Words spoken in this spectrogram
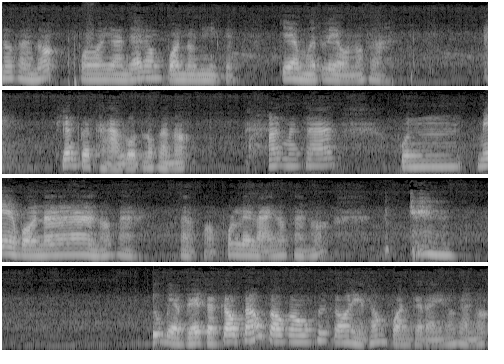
เนาะค่ะเนาะเพอยานย้ายน้องปอนเรานี่ก็แจ้หมือดแล้วเนาะค่ะ เพียงกระถารถเนาะค่ะเนาะ มากนะคะ คุณแม่บอนาเนาะค่ะค่ะขอบคุณหลายๆเนาะค่ะเนาะรูปแบบแรกกับเก่าเก่าเก่าเก่าคือเก่าเนี่ยท่องปอนกระไดเนาะค่ะเนาะ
